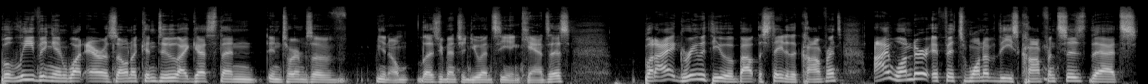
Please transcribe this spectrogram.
believing in what Arizona can do, I guess, than in terms of, you know, as you mentioned, UNC and Kansas. But I agree with you about the state of the conference. I wonder if it's one of these conferences that's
